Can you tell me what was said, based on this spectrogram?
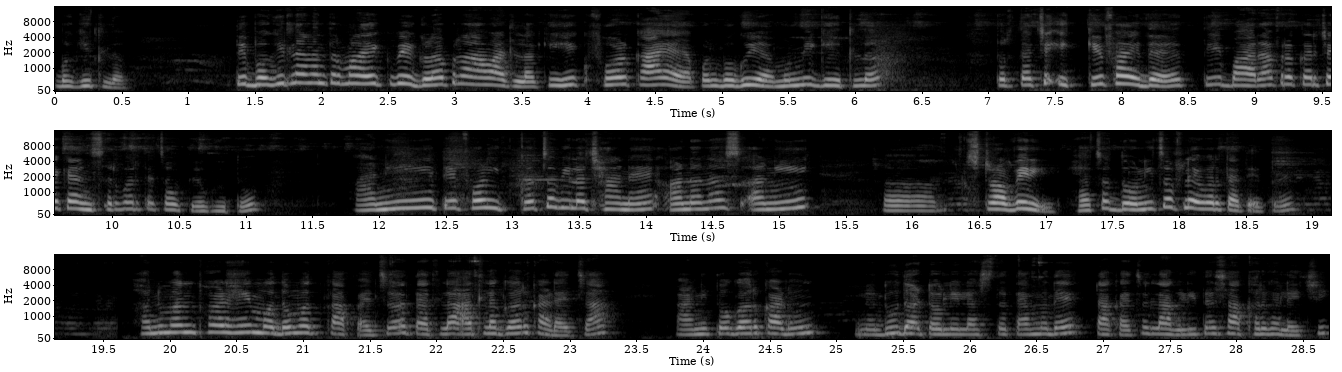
बघितलं. ते बघितल्यानंतर मला एक वेगळं पण वाटला की हे फळ काय आहे? आपण बघूया. म्हणून मी घेतलं. तर त्याचे इतके फायदे आहेत. ते बारा प्रकारच्या कॅन्सरवर त्याचा उपयोग होतो. आणि ते फळ इतकं चवीला छान आहे. अननस आणि स्ट्रॉबेरी ह्याचा दोन्हीचा फ्लेवर त्यात येतो हनुमान फळ हे मधोमध कापायचं. त्यातला आतला गर काढायचा आणि तो गर काढून दूध आटवलेलं असतं त्यामध्ये टाकायचं. लागली तर साखर घालायची.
